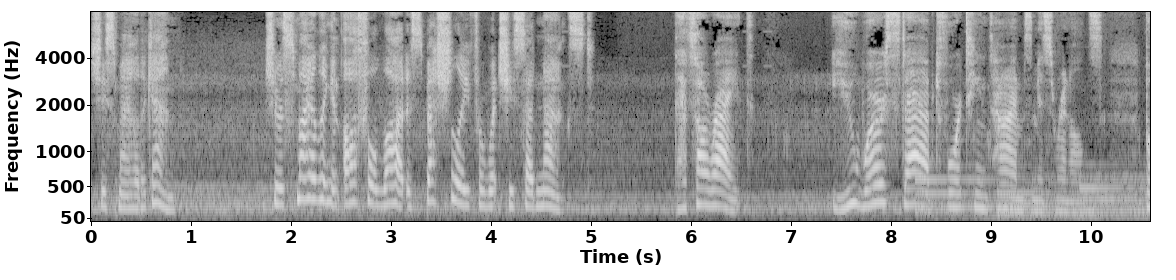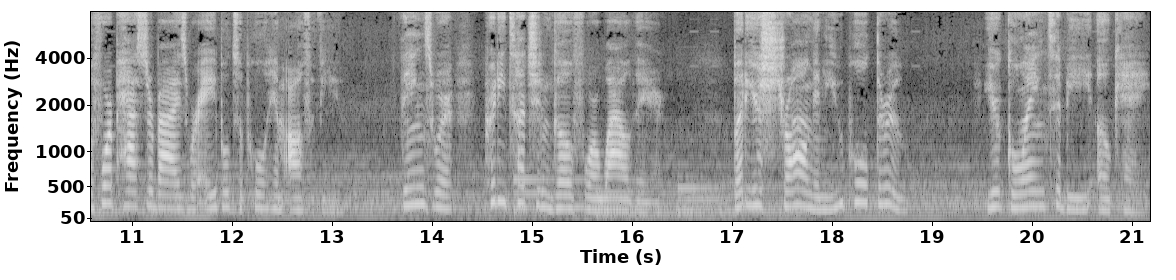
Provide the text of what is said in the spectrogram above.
She smiled again. She was smiling an awful lot, especially for what she said next. That's all right. You were stabbed 14 times, Miss Reynolds, before passerbys were able to pull him off of you. Things were pretty touch and go for a while there. But you're strong and you pulled through. You're going to be okay.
